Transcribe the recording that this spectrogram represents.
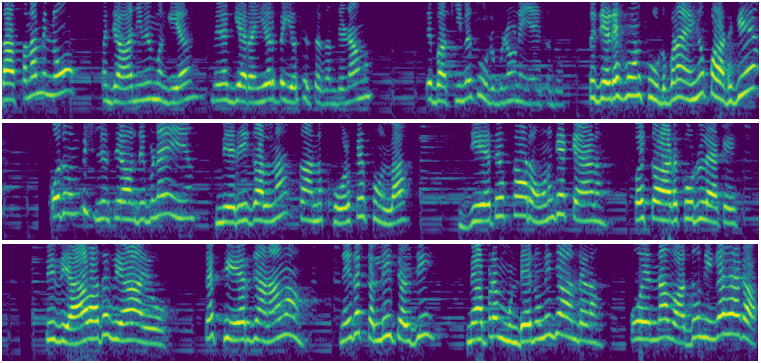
ਦੱਸ ਨਾ ਮੈਨੂੰ। 50 ਨਹੀਂ ਮੈਂ ਮੰਗਿਆ ਮੇਰਾ 11000 ਰੁਪਏ ਉੱਥੇ ਸਗਨ ਦੇਣਾ ਵਾ। ਤੇ ਬਾਕੀ ਮੈਂ ਸੂਟ ਬਣਾਉਣੇ ਆ ਇੱਕ ਦੋ। ਤੇ ਜਿਹੜੇ ਹੁਣ ਸੂਟ ਬਣਾਏ ਸੀ ਉਹ ਪਾਟ ਗਏ ਆ? ਉਹ ਤਾਂ ਮੈਂ ਪਿਛਲੇ ਸਾਲ ਦੇ ਬਣਾਏ ਆ। ਮੇਰੀ ਗੱਲ ਨਾ ਕੰਨ ਖੋਲ ਕੇ ਸੁਣ ਲਾ। ਜੇ ਤੇ ਉਹ ਘਰ ਆਉਣਗੇ ਕਹਿਣ ਕੋਈ ਕਾਰਡ ਕੂਡ ਲੈ ਕੇ ਵੀ ਵਿਆਹ ਵਾ ਤੇ ਵਿਆਹ ਆਇਓ ਤੇ ਫੇਰ ਜਾਣਾ ਵਾ ਨਹੀਂ ਤਾਂ ਕੱਲੀ ਚਲ ਜੀ ਮੈਂ ਆਪਣੇ ਮੁੰਡੇ ਨੂੰ ਨਹੀਂ ਜਾਣ ਦੇਣਾ। ਉਹ ਇੰਨਾ ਵਾਧੂ ਨਹੀਂਗਾ ਹੈਗਾ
